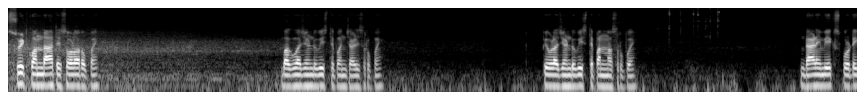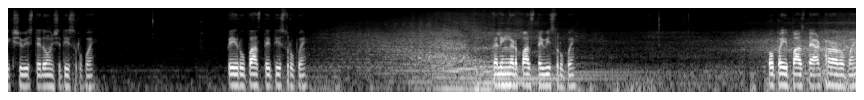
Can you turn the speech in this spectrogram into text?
स्वीट कॉर्न दहा ते सोळा रुपये. भगवा झेंडू वीस ते पंचेचाळीस रुपये. पिवळा झेंडू वीस ते पन्नास रुपये. डाळिंब एक्सपोर्ट एकशे वीस ते दोनशे तीस रुपये. पेरू पाच ते तीस रुपये. कलिंगड पाच ते वीस रुपये. पपई पाच ते अठरा रुपये.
